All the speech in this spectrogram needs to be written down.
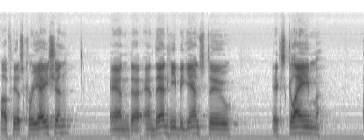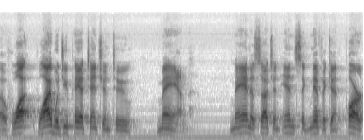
of his creation. And, uh, and then he begins to exclaim of what, why would you pay attention to man? Man is such an insignificant part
